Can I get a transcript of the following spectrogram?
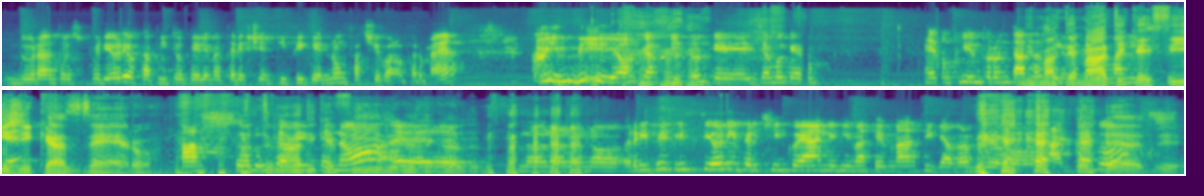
durante le superiori ho capito che le materie scientifiche non facevano per me, quindi ho capito che diciamo che ero ero più improntata di matematica e fisica zero assolutamente no. Eh, no, no no no ripetizioni per cinque anni di matematica proprio a eh, sì.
